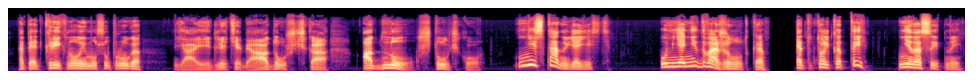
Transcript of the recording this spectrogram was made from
— опять крикнула ему супруга. — Я и для тебя, душечка, одну штучку. — Не стану я есть. У меня не два желудка. Это только ты ненасытный.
